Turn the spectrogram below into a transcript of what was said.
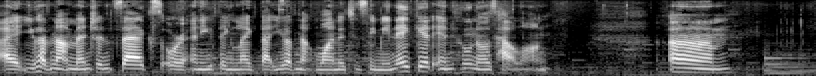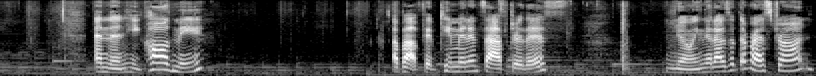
I, you have not mentioned sex or anything like that. You have not wanted to see me naked in who knows how long. Um, and then he called me about 15 minutes after this, knowing that I was at the restaurant.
